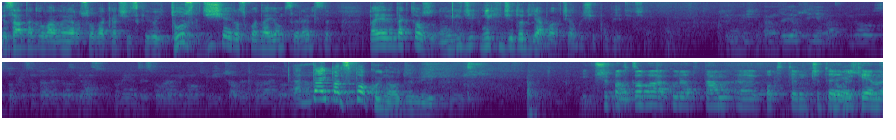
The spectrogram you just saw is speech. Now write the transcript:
zaatakowano Jarosława Kaczyńskiego i Tusk dzisiaj rozkładający ręce, panie redaktorze, no niech idzie, niech idzie do diabła, chciałby się powiedzieć. Czyli myśli Pan, że jeszcze nie ma takiego stuprocentowego związku pomiędzy słowami Bąkiewicza, A daj pan spokój, no. I przypadkowo akurat tam e, pod tym czytelnikiem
